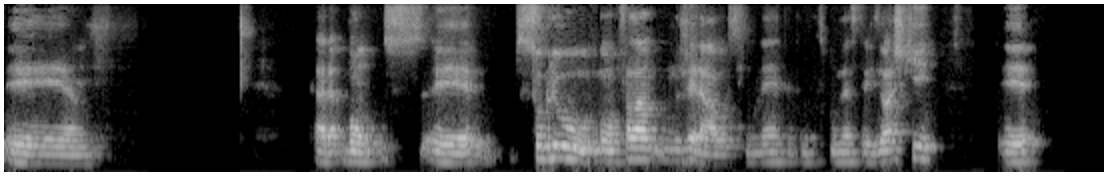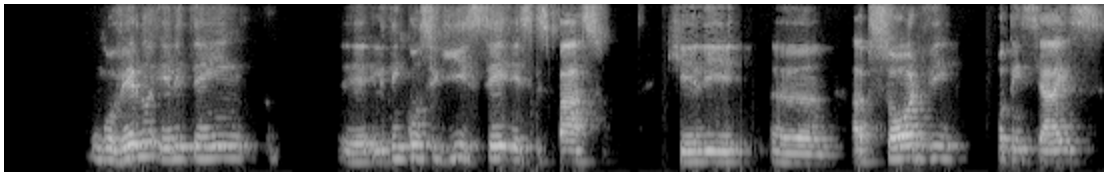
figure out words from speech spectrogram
É... Cara, bom, é... sobre o, bom, vou falar no geral, assim, né, tentando responder as três. Eu acho que é... o governo ele tem é, ele tem que conseguir ser esse espaço que ele uh, absorve potenciais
